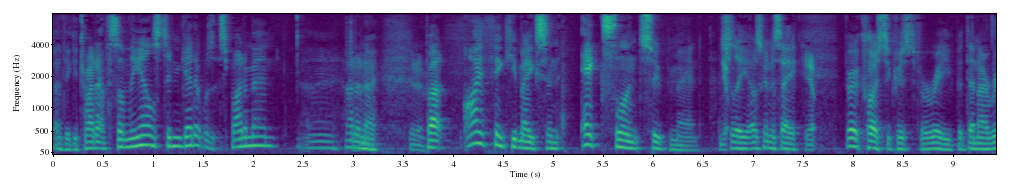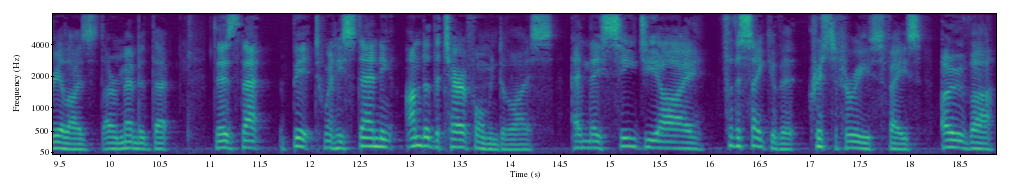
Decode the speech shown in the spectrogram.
I think he tried out for something else didn't get it. Was it spider-man? Uh, i don't know. Didn't. but i think he makes an excellent superman. Actually i was going to say Yep. very close to christopher reeve but then i realized i remembered that there's that bit when he's standing under the terraforming device and they CGI, for the sake of it, Christopher Reeve's face over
